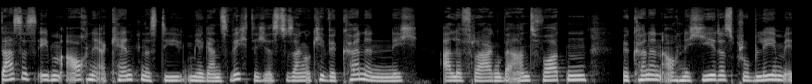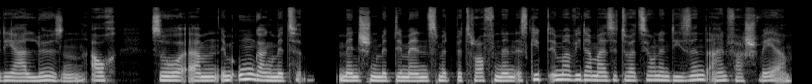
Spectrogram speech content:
das ist eben auch eine Erkenntnis, die mir ganz wichtig ist, zu sagen, okay, wir können nicht alle Fragen beantworten. Wir können auch nicht jedes Problem ideal lösen. Auch so ähm, im Umgang mit Menschen mit Demenz, mit Betroffenen. Es gibt immer wieder mal Situationen, die sind einfach schwer.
